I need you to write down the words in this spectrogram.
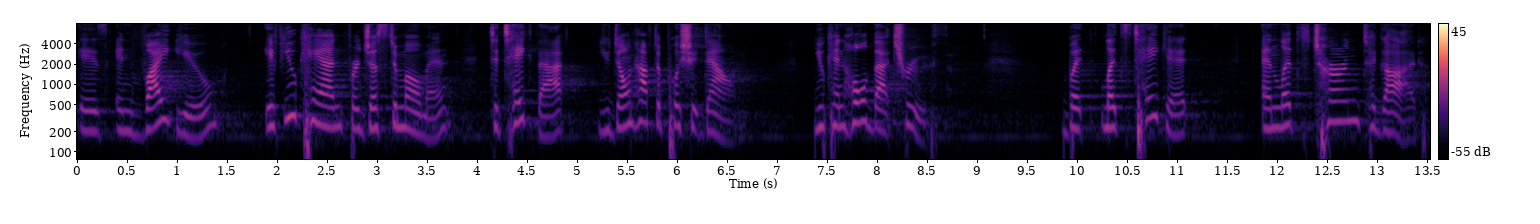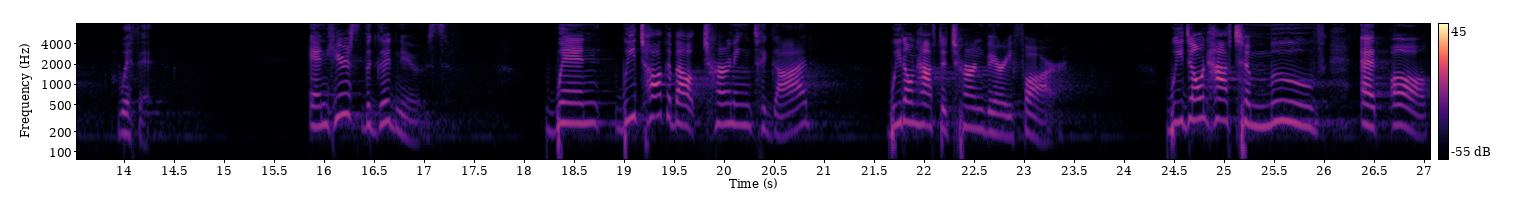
is invite you, if you can, for just a moment, to take that. You don't have to push it down. You can hold that truth. But let's take it and let's turn to God with it. And here's the good news when we talk about turning to God, we don't have to turn very far. We don't have to move at all.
